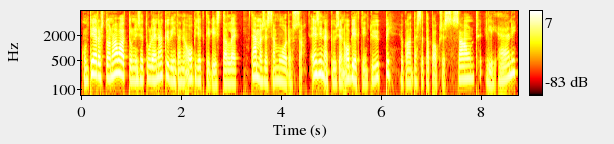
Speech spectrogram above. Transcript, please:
Kun tiedosto on avattu, niin se tulee näkyviin tänne objektilistalle tämmöisessä muodossa. Ensin näkyy sen objektin tyyppi, joka on tässä tapauksessa sound eli ääni,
